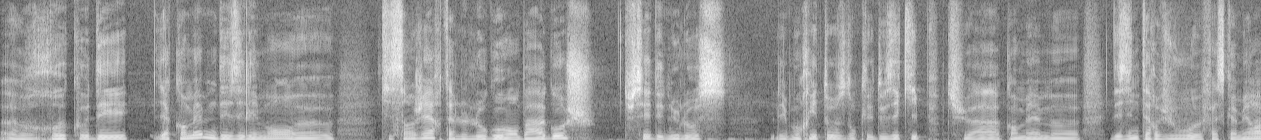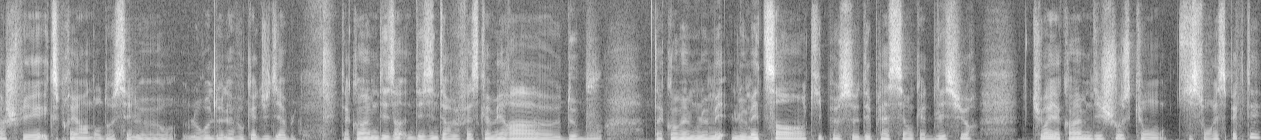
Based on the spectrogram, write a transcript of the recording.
recoder. Il y a quand même des éléments qui s'ingèrent. T'as le logo en bas à gauche, tu sais, des nulos, les Moritos, donc les deux équipes. Tu as quand même euh, des interviews euh, face caméra. Je fais exprès hein, d'endosser le, le rôle de l'avocat du diable. T'as quand même des, in- des interviews face caméra, euh, debout. T'as quand même le, mé- le médecin hein, qui peut se déplacer en cas de blessure. Tu vois, il y a quand même des choses qui, qui sont respectées.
